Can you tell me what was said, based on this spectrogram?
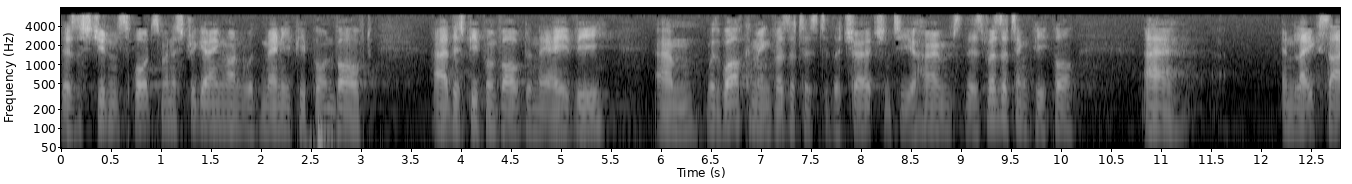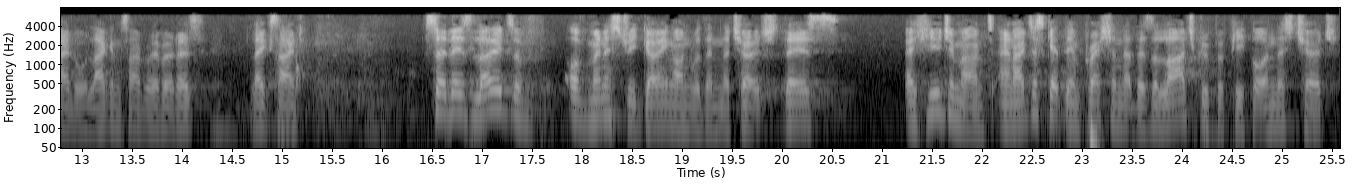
there's a student sports ministry going on with many people involved. Uh, there's people involved in the AV um, with welcoming visitors to the church and to your homes. There's visiting people uh, in Lakeside or Laganside, whatever it is, Lakeside. So there's loads of, of ministry going on within the church. There's a huge amount, and I just get the impression that there's a large group of people in this church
